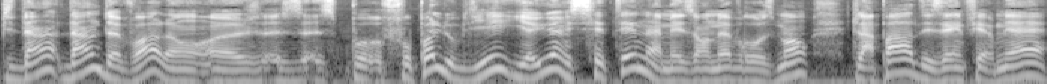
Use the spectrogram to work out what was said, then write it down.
Puis dans, dans le devoir, là, on, euh, faut pas l'oublier, il y a eu un sit-in à Maisonneuve-Rosemont de la part des infirmières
